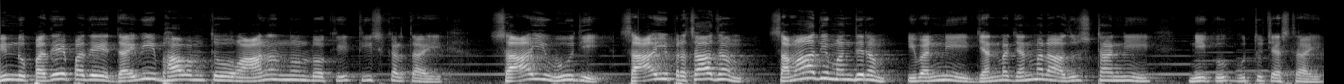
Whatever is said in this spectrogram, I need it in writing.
నిన్ను పదే పదే దైవీ భావంతో ఆనందంలోకి తీసుకెళ్తాయి. సాయి ఊది సాయి ప్రసాదం సమాధి మందిరం ఇవన్నీ జన్మ జన్మల అదృష్టాన్ని నీకు గుర్తు చేస్తాయి.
